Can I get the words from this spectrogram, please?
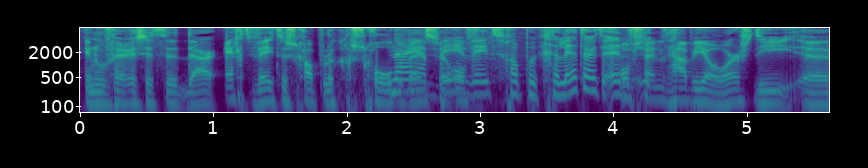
In hoeverre zitten daar echt wetenschappelijk geschoolde Nou ja, mensen? ben je of, wetenschappelijk geletterd? En of zijn het HBO'ers die eh,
